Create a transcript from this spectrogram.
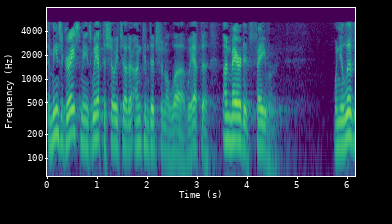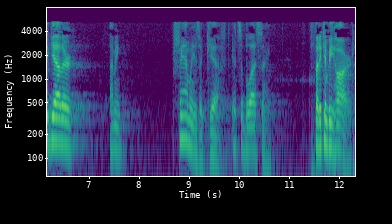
the means of grace means we have to show each other unconditional love. We have to unmerited favor. When you live together, I mean, family is a gift. It's a blessing. But it can be hard.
